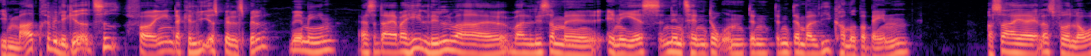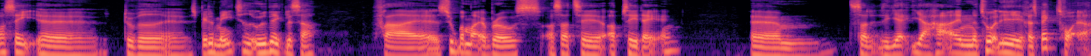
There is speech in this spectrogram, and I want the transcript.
i en meget privilegeret tid for en, der kan lide at spille spil, vil jeg mene. Altså, da jeg var helt lille, var, øh, var ligesom øh, uh, NES, Nintendoen, den, den, den var lige kommet på banen. Og så har jeg ellers fået lov at se, øh, du ved, øh, spilmediet udvikle sig fra øh, Super Mario Bros. og så til op til i dag. Ikke? Øhm, så jeg, jeg har en naturlig respekt, tror jeg,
